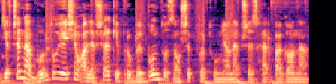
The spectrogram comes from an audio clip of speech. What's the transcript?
Dziewczyna buntuje się, ale wszelkie próby buntu są szybko tłumione przez Harpagona.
